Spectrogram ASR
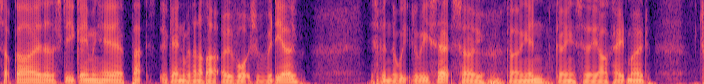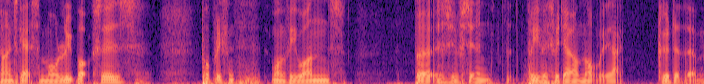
What's up guys, LSD Gaming here, back again with another Overwatch video. It's been the weekly reset, so going in, going into the arcade mode, trying to get some more loot boxes, probably from 1v1s, but as you've seen in the previous video, I'm not really that good at them.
